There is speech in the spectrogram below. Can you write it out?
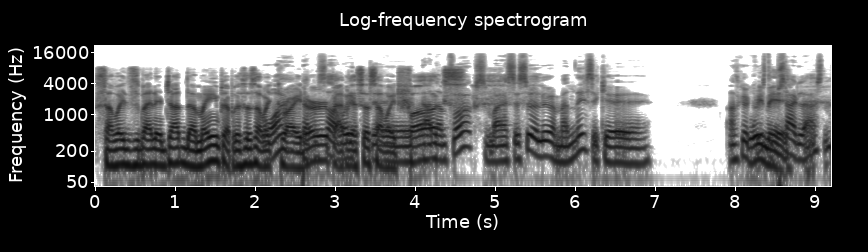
ça va être Zibanejad demain, puis après ça, ça va être Ouais, puis après ça, être, ça va être euh, Fox. Adam Fox. Ben, c'est ça, là. Maintenant, c'est que... En tout cas, Oui, Chris, mais- plus à la glace, là.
